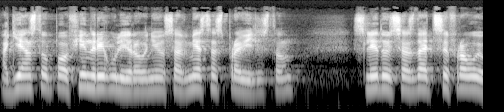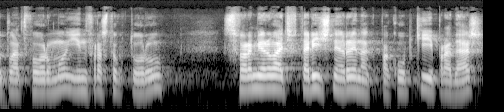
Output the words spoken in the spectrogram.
Агентству по финрегулированию совместно с правительством следует создать цифровую платформу и инфраструктуру, сформировать вторичный рынок покупки и продаж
